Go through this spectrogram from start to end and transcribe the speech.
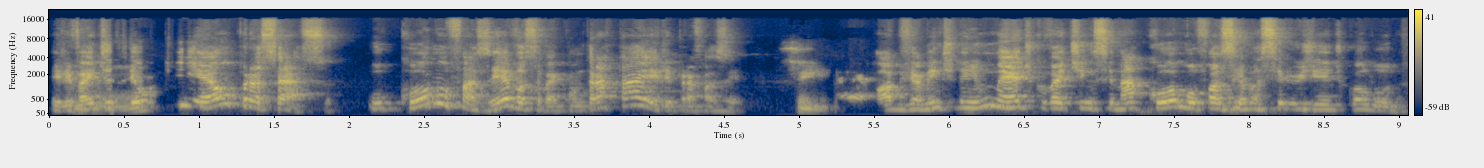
Ele vai uhum. dizer o que é o processo. O como fazer, você vai contratar ele para fazer. Sim. É, obviamente, nenhum médico vai te ensinar como fazer uma cirurgia de coluna.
